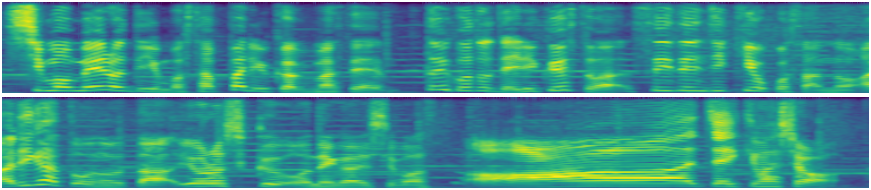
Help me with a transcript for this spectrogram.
詩もメロディーもさっぱり浮かびません。ということでリクエストは水前寺清子さんのありがとうの歌よろしくお願いします。あーじゃあ行きましょう。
